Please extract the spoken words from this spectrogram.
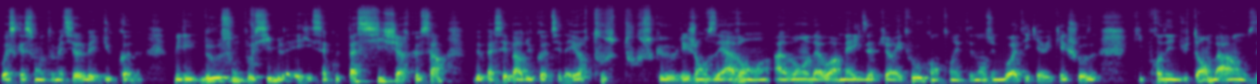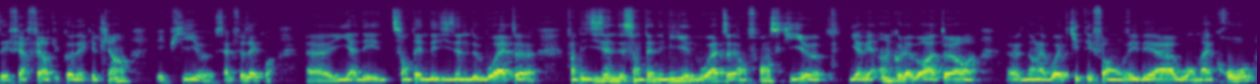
ou est-ce qu'elles sont automatisables avec du code? Mais les deux sont possibles et ça coûte pas si cher que ça de passer par du code. C'est d'ailleurs tout, tout ce que les gens faisaient avant, hein. avant d'avoir Make, Zapier et tout. Quand on était dans une boîte et qu'il y avait quelque chose qui prenait du temps, bah on faisait faire faire du code à quelqu'un et puis euh, ça le faisait quoi. Euh, il y a des centaines, des dizaines de boîtes, euh, enfin des dizaines, des centaines, des milliers de boîtes en France qui il y avait un collaborateur euh, dans la boîte qui était fort en VBA ou en macro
